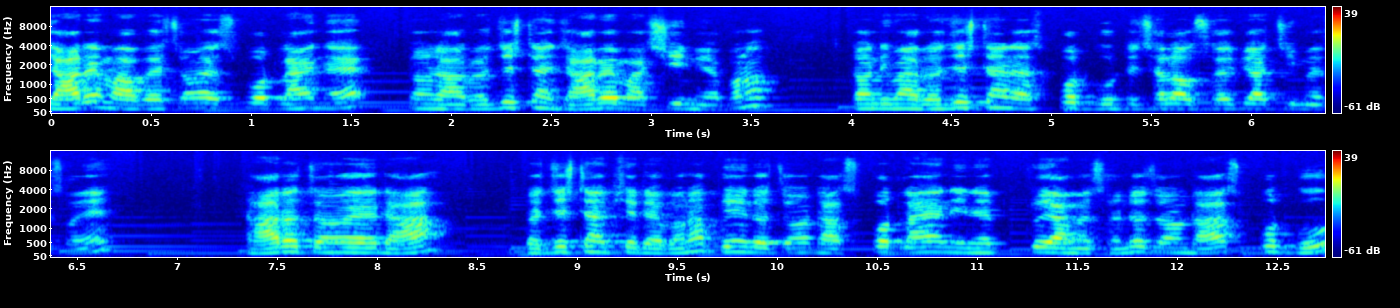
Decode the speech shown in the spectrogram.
ကြားထဲမှာပဲကျွန်တော်ရဲ့ spot line နဲ့ကျွန်တော်ဒါ register ကြားထဲမှာရှိနေတယ်ပေါ့နော်ကျွန်တော်ဒီမှာ register နဲ့ spot ကိုတစ်ချက်လောက်ဆွဲပြကြည့်မယ်ဆိုရင်ဒါကတော့ကျွန်တော်ရဲ့ဒါ register ဖြစ်တယ်ပေါ့နော်ပြီးရင်တော့ကျွန်တော်ဒါ spot line အနေနဲ့တွေ့ရမယ်ဆိုရင်တော့ကျွန်တော်ဒါ spot ကို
